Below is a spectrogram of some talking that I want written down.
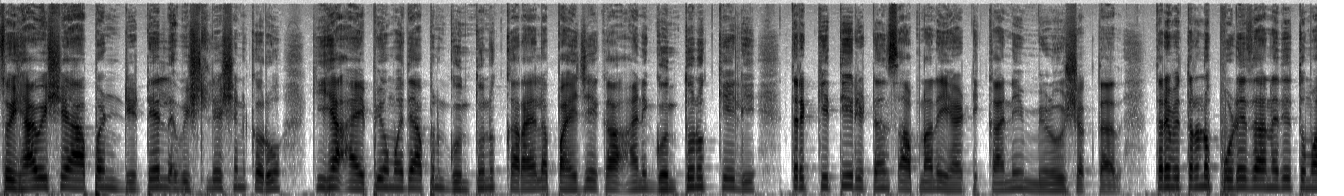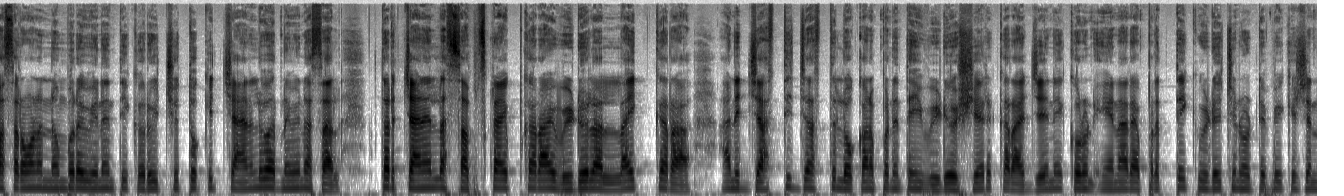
सो ह्याविषयी आपण डिटेल विश्लेषण करू की ह्या आय पी ओमध्ये आपण गुंतवणूक करायला पाहिजे का? आणि गुंतवणूक केली तर किती रिटर्न्स आपल्याला ह्या ठिकाणी मिळू शकतात? तर मित्रांनो पुढे जाण्याआधी तुम्हा सर्वांना नम्र विनंती करू इच्छितो की चॅनलवर नवीन असाल तर चॅनलला सबस्क्राईब करा व्हिडिओला लाईक करा आणि जास्तीत जास्त लोकांपर्यंत ही व्हिडिओ शेअर करा जेणेकरून येणाऱ्या प्रत्येक व्हिडिओची नोटिफिकेशन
